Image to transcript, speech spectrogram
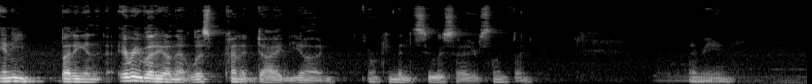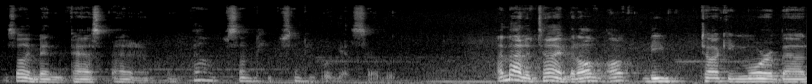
anybody and everybody on that list kind of died young or committed suicide or something. I mean, it's only been past, I don't know, well, some people, some people get sober. I'm out of time, but I'll, I'll be talking more about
